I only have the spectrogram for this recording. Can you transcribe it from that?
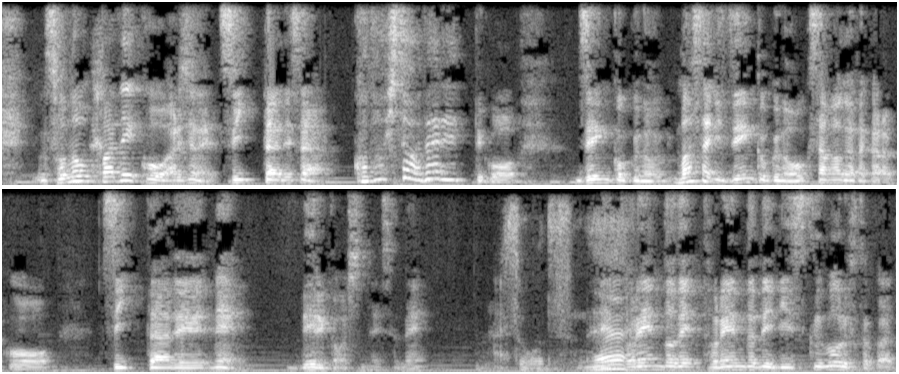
その場でこうあれじゃないツイッターでさ「この人は誰?」ってこう全国のまさに全国の奥様方からこうツイッターでね出るかもしれないですよね。はい。そうですでねトレンドでトレンドでディスクゴルフとか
